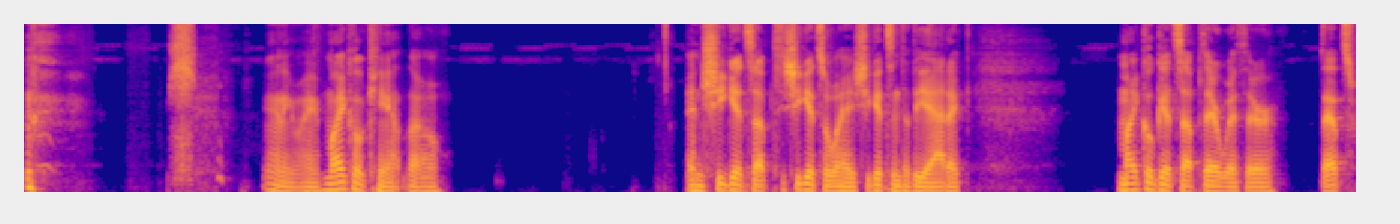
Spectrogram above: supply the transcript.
anyway, Michael can't though. And she gets up. she gets away. She gets into the attic. Michael gets up there with her. That's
